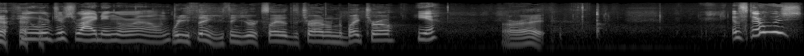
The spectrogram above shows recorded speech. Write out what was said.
if you were just riding around. What do you think? You think you're excited to try it on the bike trail? Yeah. All right. If there was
